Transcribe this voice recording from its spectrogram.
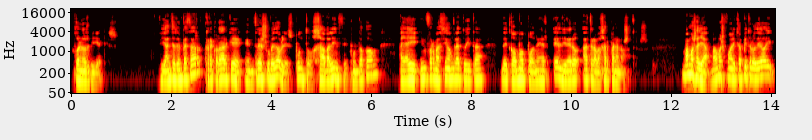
con los billetes. Y antes de empezar, recordar que en www.javalince.com hay ahí información gratuita de cómo poner el dinero a trabajar para nosotros. Vamos allá, vamos con el capítulo de hoy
